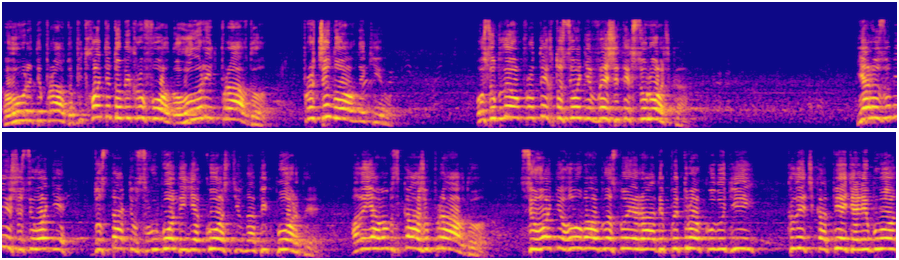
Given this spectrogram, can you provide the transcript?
говорити правду. Підходьте до мікрофону, говоріть правду про чиновників, особливо про тих, хто сьогодні в вишитих сорочках. Я розумію, що сьогодні достатньо в свободи є коштів на бікборди. Але я вам скажу правду. Сьогодні голова обласної ради Петро Колодій, кличка Петя Лімон,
